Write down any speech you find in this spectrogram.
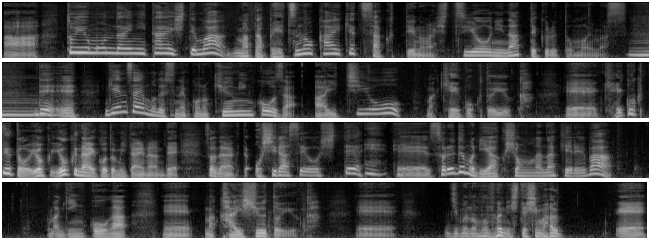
あーという問題に対してはまた別の解決策っていうのが必要になってくると思います。うんで、えー現在もですねこの休眠口座あ一応、まあ、警告というか、えー警告っていうとよくよくないことみたいなんでそうじゃなくてお知らせをして、えええーそれでもリアクションがなければ、まあ、銀行が、えーまあ、回収というか、えー自分のものにしてしまう。えー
